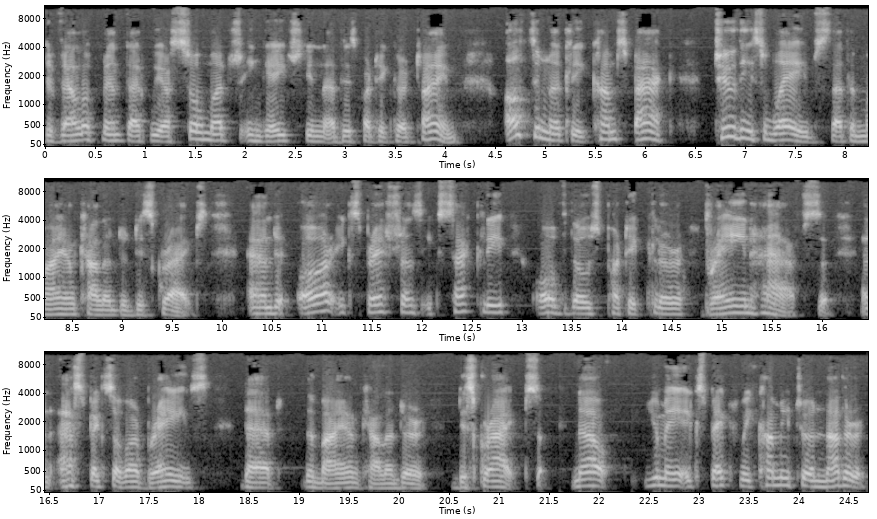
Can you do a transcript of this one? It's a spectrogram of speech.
development that we are so much engaged in at this particular time ultimately comes back to these waves that the Mayan calendar describes and are expressions exactly of those particular brain halves and aspects of our brains that the Mayan calendar describes. Now, you may expect we're coming to another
